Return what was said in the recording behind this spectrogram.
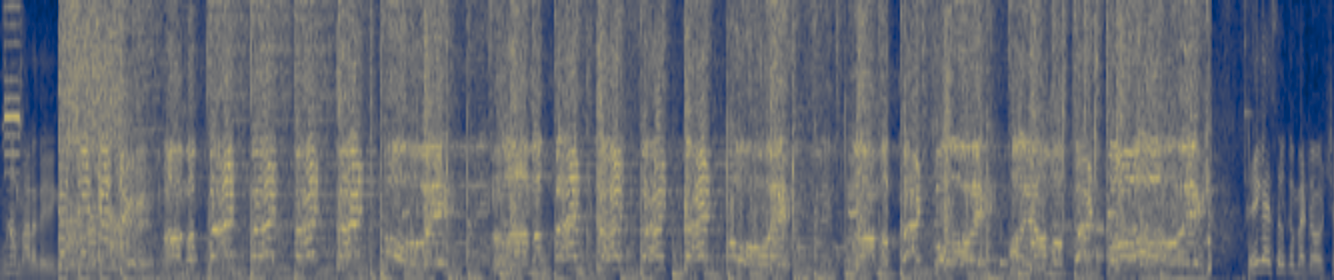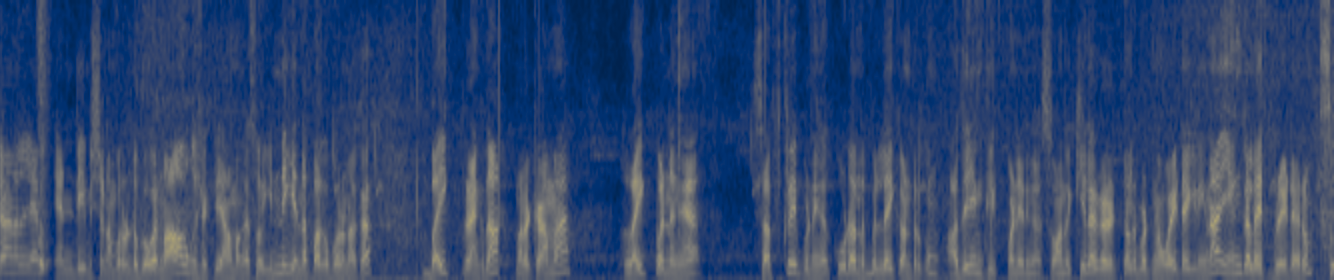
என்ன மேலே கை வைக்க boy. I'm a bad boy. I am a bad boy. Hey guys welcome back to our channel M N T mister number ஒன்று போக நான் உங்கள் சக்தி ஆமாங்க. ஸோ இன்றைக்கி என்ன பார்க்க போகிறோன்னாக்கா பைக் ப்ராங்க் தான். மறக்காமல் லைக் பண்ணுங்கள் சப்ஸ்கிரைப் பண்ணுங்கள் கூட அந்த பெல் ஐக்கான் இருக்கும் அதையும் கிளிக் பண்ணிடுங்க ஸோ அந்த கீழே இருக்கிற ரெட் கலர் பட்டனை ஒயிட் ஆக்கினீங்கன்னா எங்கள் லைஃப் பிரைட் ஆயிரும். ஸோ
